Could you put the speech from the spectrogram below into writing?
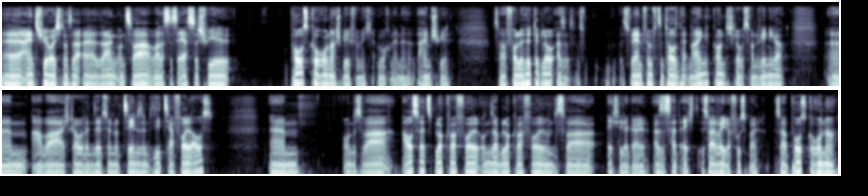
äh, eins Spiel wollte ich noch sa äh, sagen. Und zwar war das das erste Spiel, Post-Corona-Spiel für mich am Wochenende, Heimspiel. Es war volle Hütte, glaube Also es, es wären 15.000 hätten reingekonnt. Ich glaube, es waren weniger. Ähm, aber ich glaube, wenn selbst wenn nur 10 sind, sieht es ja voll aus. Ähm, und es war, Auswärtsblock war voll, unser Block war voll und es war echt wieder geil. Also es hat echt, es war wieder Fußball. Es war Post-Corona,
